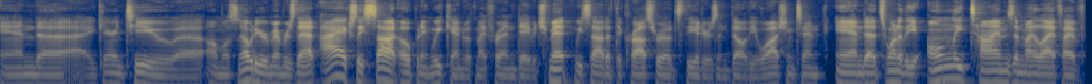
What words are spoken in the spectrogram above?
And uh, I guarantee you, uh, almost nobody remembers that. I actually saw it opening weekend with my friend David Schmidt. We saw it at the Crossroads Theaters in Bellevue, Washington. And uh, it's one of the only times in my life I've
